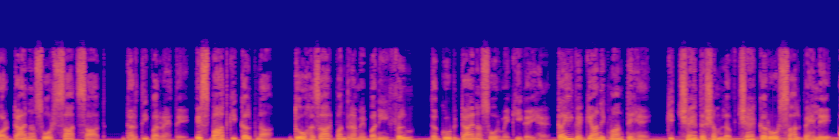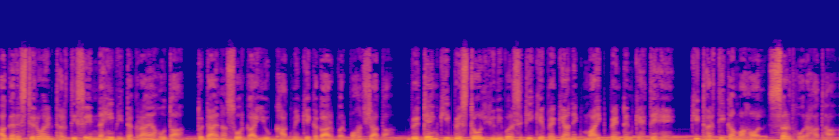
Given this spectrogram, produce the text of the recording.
और डायनासोर साथ साथ धरती पर रहते? इस बात की कल्पना 2015 में बनी फ़िल्म द गुड डायनासोर में की गई है। कई वैज्ञानिक मानते हैं कि छह दशमलव छह करोड़ साल पहले अगर स्टेरॉइड धरती से नहीं भी टकराया होता तो डायनासोर का युग खात्मे के कगार पर पहुँच जाता। ब्रिटेन की ब्रिस्टोल यूनिवर्सिटी के वैज्ञानिक माइक बेंटन कहते हैं कि धरती का माहौल सर्द हो रहा था।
